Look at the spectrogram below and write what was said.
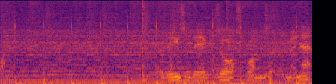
on. So these are the exhaust ones at the minute.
